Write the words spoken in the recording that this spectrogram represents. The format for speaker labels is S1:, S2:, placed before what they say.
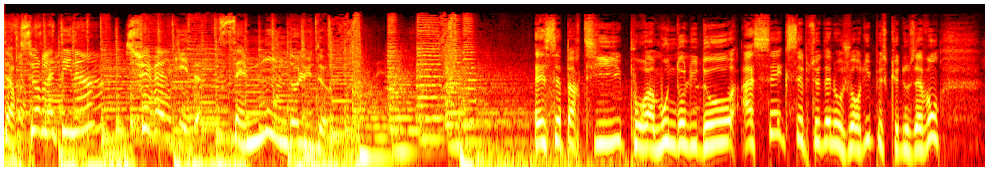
S1: 13h sur Latina, suivez le guide. C'est Mundo Ludo.
S2: Et c'est parti pour un Mundo Ludo assez exceptionnel aujourd'hui puisque nous avons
